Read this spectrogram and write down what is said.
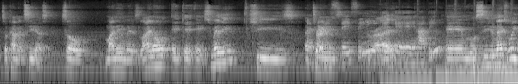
So come and see us. So my name is Lionel, aka Smitty. She's Attorney attorney, Stacy, Right. aka Hoppy. and we will see you next week.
